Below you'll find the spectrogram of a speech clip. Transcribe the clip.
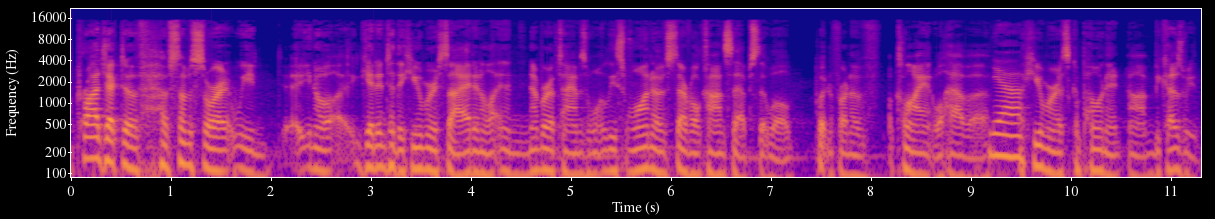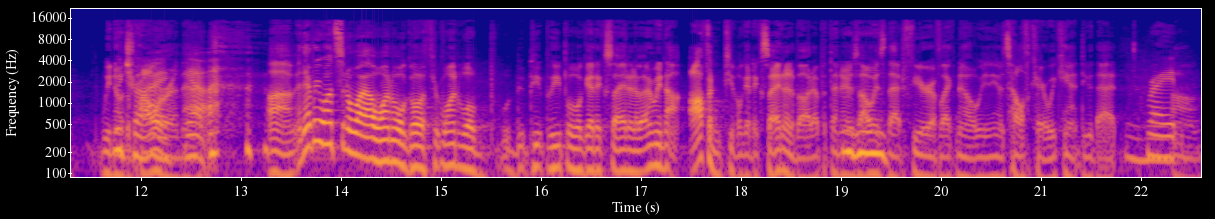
a project of, of some sort, we, uh, you know, get into the humor side, and a, and a number of times, well, at least one of several concepts that we'll put in front of a client will have a, Yeah. a humorous component um, because we we know We the try, power in that. um, and every once in a while, one will go through. One will people will get excited about. I mean, often people get excited about it, but then there's Mm-hmm. always that fear of like, no, we, it's healthcare. We can't do that. right. Um,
